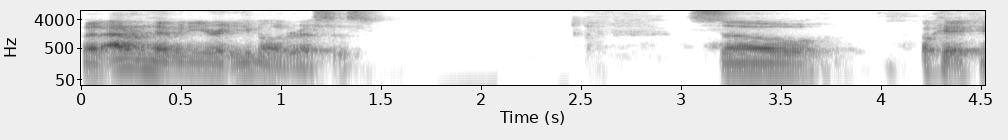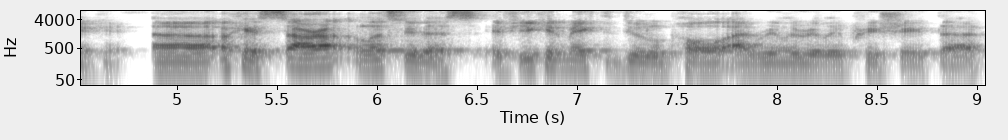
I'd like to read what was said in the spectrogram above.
but I don't have any of your email addresses. So, okay, okay, okay. Uh, okay, Sarah, let's do this. If you can make the doodle poll, I really, really appreciate that.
